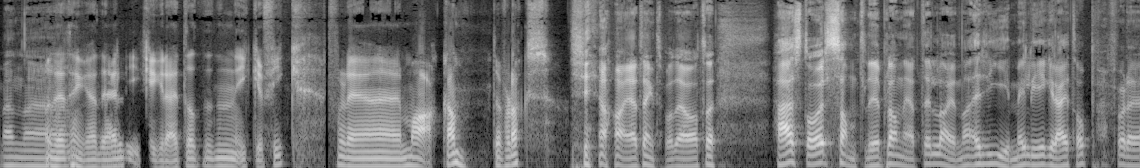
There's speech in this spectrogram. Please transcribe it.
Men, Og det tenker jeg det er like greit at den ikke fikk, for det er makan til flaks. Ja, jeg tenkte på det òg. At her står samtlige planeter lina rimelig greit opp. For det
